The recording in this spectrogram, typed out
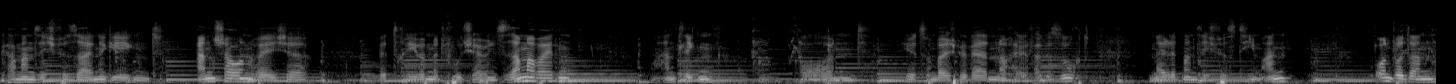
kann man sich für seine Gegend anschauen, welche Betriebe mit Foodsharing zusammenarbeiten. Anklicken und hier zum Beispiel werden noch Helfer gesucht. Meldet man sich fürs Team an und wird dann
